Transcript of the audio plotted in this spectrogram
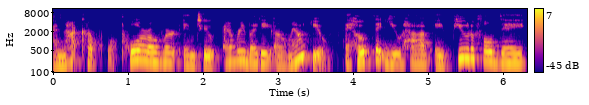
and that cup will pour over into everybody around you. I hope that you have a beautiful day,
